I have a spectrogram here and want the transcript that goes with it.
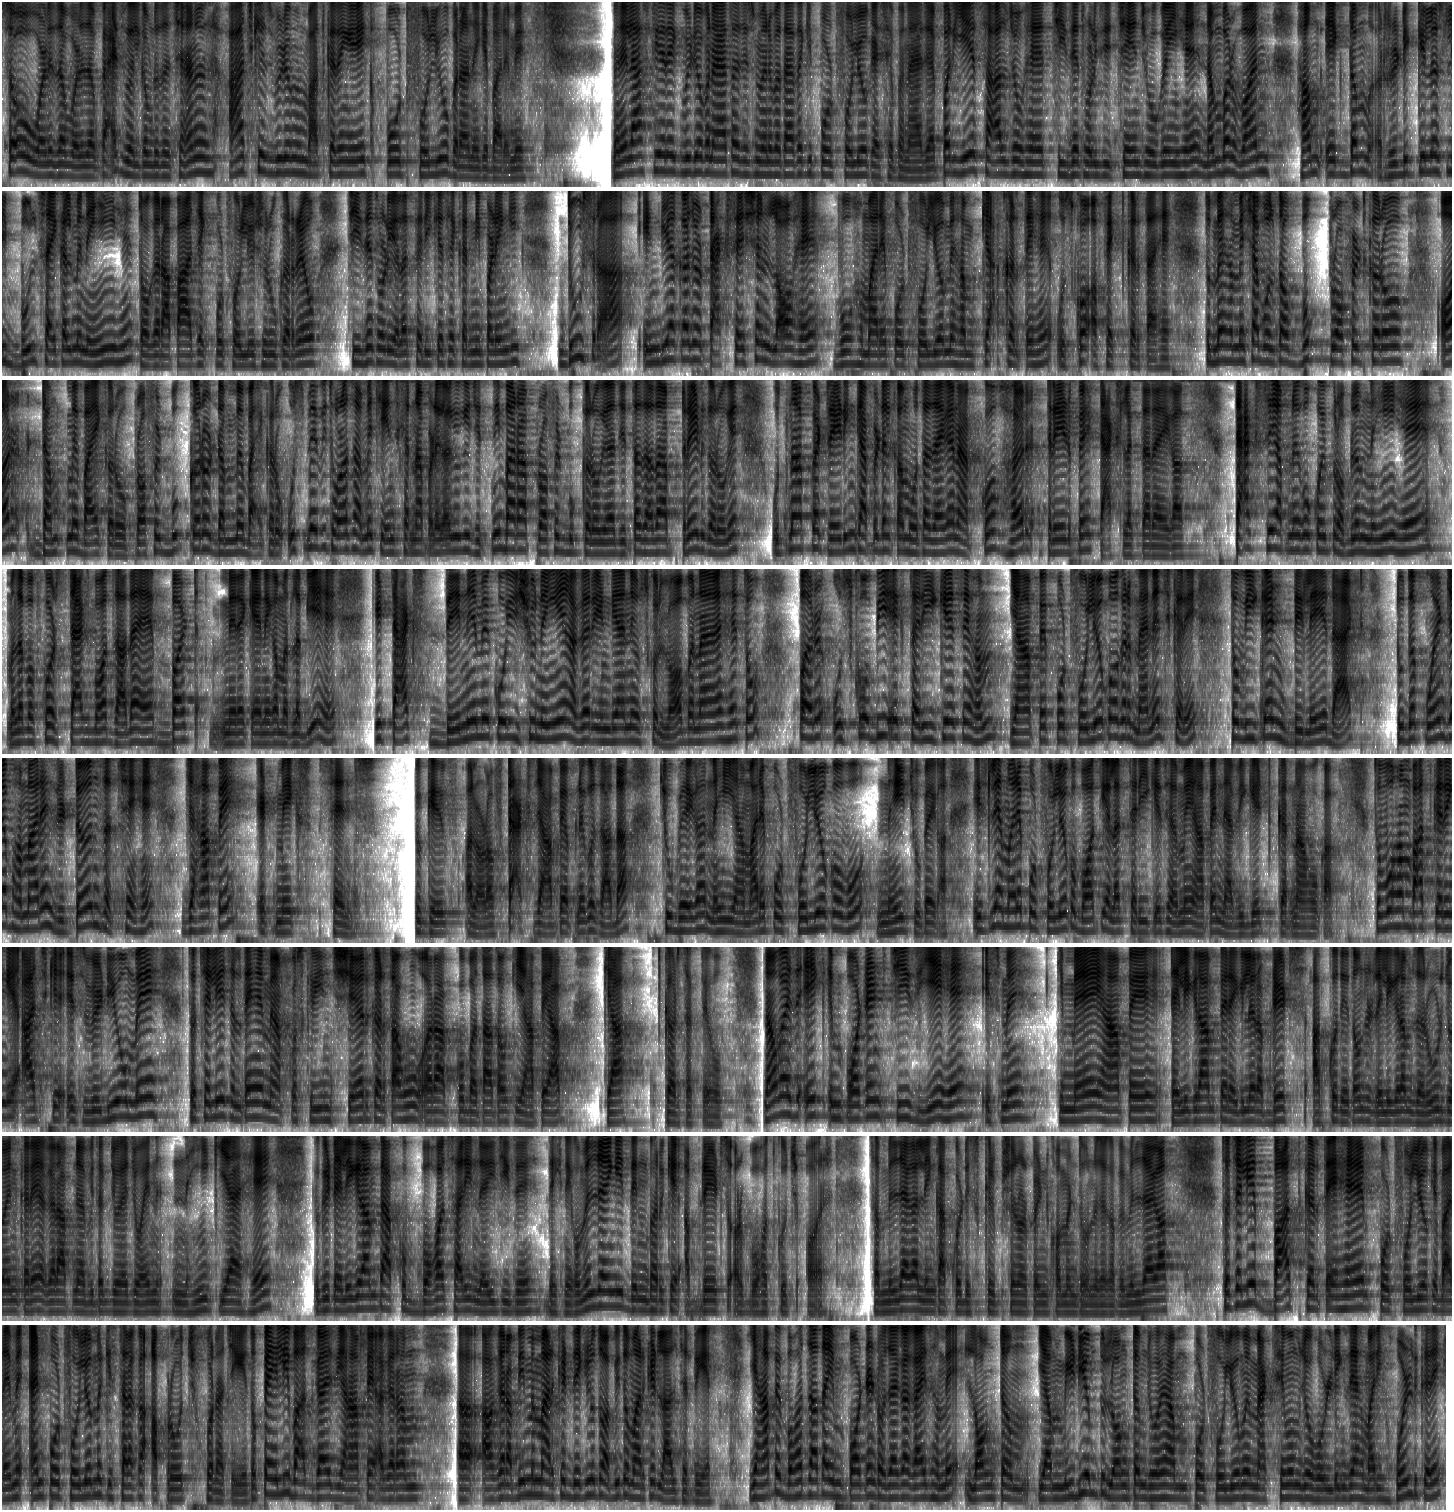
So what is up what is up guys welcome to the channel आज के इस video में हम बात करेंगे एक पोर्टफोलियो बनाने के बारे में। मैंने लास्ट ईयर एक वीडियो बनाया था जिसमें मैंने बताया था कि पोर्टफोलियो कैसे बनाया जाए। पर ये साल जो है, चीज़ें थोड़ी सी चेंज हो गई हैं। नंबर वन हम एकदम रिडिकुलसली बुल साइकिल में नहीं हैं तो अगर आप आज एक पोर्टफोलियो शुरू कर रहे हो, चीज़ें थोड़ी अलग तरीके से करनी पड़ेंगी। दूसरा इंडिया का जो टैक्सेशन लॉ है, वो हमारे पोर्टफोलियो में हम क्या करते हैं, उसको अफेक्ट करता है। तो मैं हमेशा बोलता हूँ बुक प्रॉफिट करो और डंप में बाय करो। प्रॉफिट बुक करो डंप में बाय करो। उसमें भी थोड़ा सा हमें चेंज करना पड़ेगा, क्योंकि जितनी बार आप प्रॉफिट बुक करोगे या जितना ज़्यादा आप ट्रेड ट्रेड करोगे, उतना आपका ट्रेडिंग कैपिटल कम होता जाएगा ना आपको हर ट्रेड पे टैक्स लगता रहेगा। टैक्स से अपने को कोई प्रॉब्लम नहीं है। मतलब ऑफ़ कोर्स टैक्स बहुत ज़्यादा है बट मेरे कहने का मतलब ये है कि टैक्स देने में कोई इशू नहीं है। अगर इंडिया ने उसको लॉ बनाया है तो पर उसको भी एक तरीके से हम यहाँ पे पोर्टफोलियो को अगर मैनेज करें तो we can delay that to the point जब हमारे रिटर्न्स अच्छे हैं, जहाँ पे it makes sense to give a lot of tax जहाँ पे अपने को ज़्यादा चुभेगा नहीं, हमारे पोर्टफोलियो को वो नहीं चुभेगा। इसलिए हमारे पोर्टफोलियो को बहुत ही अलग तरीके से हमें यहाँ पे नेविगेट करना होगा। तो वो हम बात करेंगे आज के इस वीडियो में। तो चलिए चलते हैं, मैं आपको स्क्रीन शेयर करता हूँ और आपको बताता हूँ कि यहाँ पर आप क्या कर सकते हो। नाउ गाइज़ एक इंपॉर्टेंट चीज़ ये है, इसमें कि मैं यहाँ पे टेलीग्राम पे रेगुलर अपडेट्स आपको देता हूँ तो टेलीग्राम ज़रूर ज्वाइन करें, अगर आपने अभी तक जो है ज्वाइन नहीं किया है, क्योंकि टेलीग्राम पे आपको बहुत सारी नई चीज़ें देखने को मिल जाएँगी, दिन भर के अपडेट्स और बहुत कुछ और। सब मिल जाएगा लिंक आपको डिस्क्रिप्शन और प्रिंट कमेंट दोनों जगह पे मिल जाएगा। तो चलिए बात करते हैं पोर्टफोलियो के बारे में एंड पोर्टफोलियो में किस तरह का अप्रोच होना चाहिए। तो पहली बात गाइज़ यहाँ पे अगर हम अगर अभी मैं मार्केट देख लूँ तो अभी तो मार्केट लाल चल रही है। यहाँ पे बहुत ज़्यादा इंपॉर्टेंट हो जाएगा गाइज़ हमें लॉन्ग टर्म या मीडियम टू लॉन्ग टर्म जो है, हम पोर्टफोलियो में मैक्सिमम जो होल्डिंग्स है, हमारी होल्ड करें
